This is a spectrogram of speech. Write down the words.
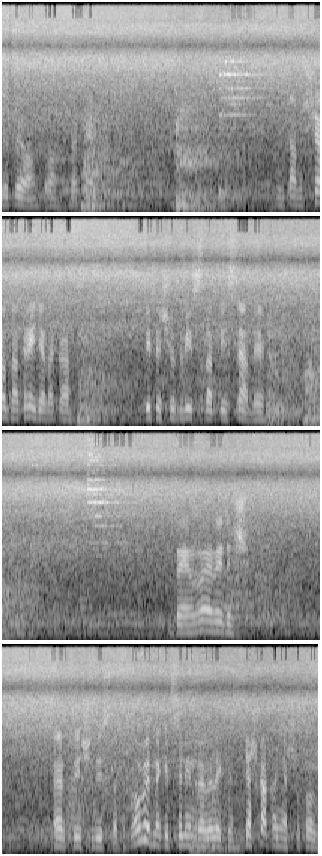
І било трохи таке. Там ще одна третя така. 1250, де BMW, видиш. R1200. Ну, видно, які циліндри великі. Тяжка, звісно, теж.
